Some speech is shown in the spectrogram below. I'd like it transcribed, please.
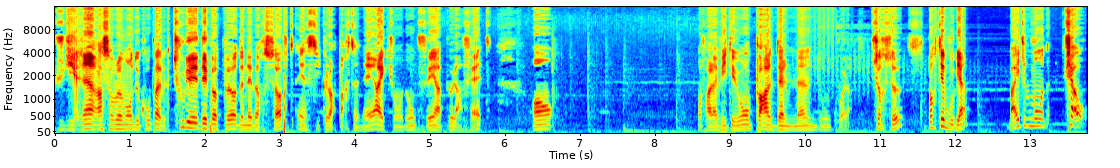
je dirais un rassemblement de groupe avec tous les développeurs de Neversoft ainsi que leurs partenaires et qui ont donc fait un peu la fête en enfin la vidéo on parle d'elle-même donc voilà. Sur ce portez-vous bien. Bye tout le monde. Ciao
